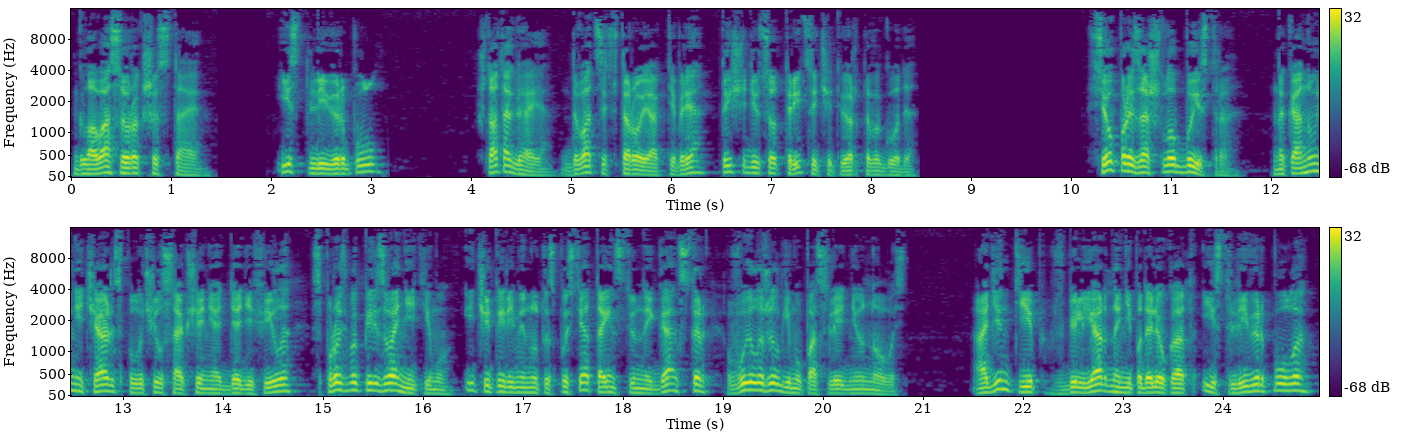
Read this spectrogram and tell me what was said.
Глава 46. Ист-Ливерпул, штат Огайо, 22 октября 1934 года. Все произошло быстро. Накануне Чарльз получил сообщение от дяди Фила с просьбой перезвонить ему, и четыре минуты спустя таинственный гангстер выложил ему последнюю новость. Один тип в бильярдной неподалеку от Ист-Ливерпула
